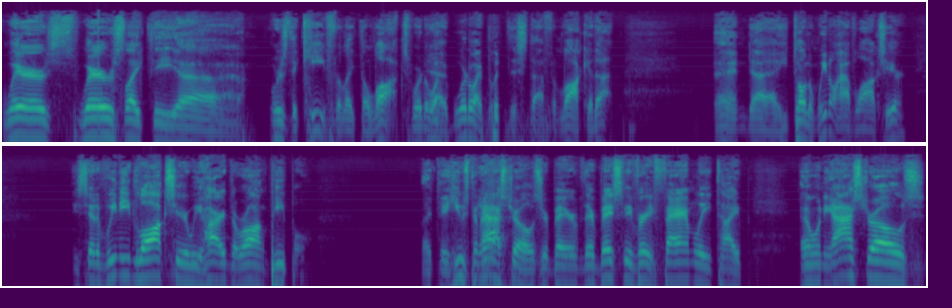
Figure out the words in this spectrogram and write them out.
"Where's where's like the uh, where's the key for like the locks? Where do I where do I put this stuff and lock it up?" And uh, he told him, "We don't have locks here." He said, "If we need locks here, we hired the wrong people." Like the Houston Yeah. Astros are they're basically very family type. And when the Astros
